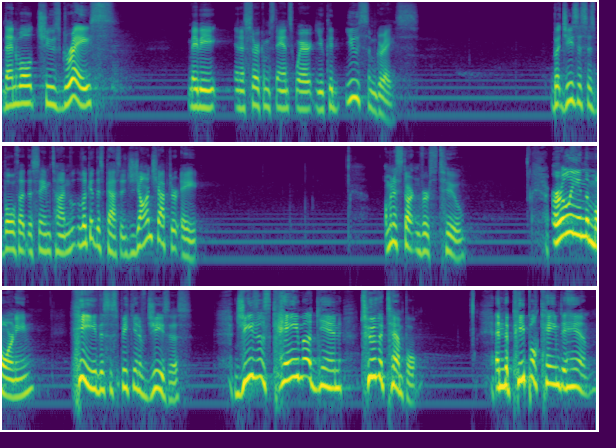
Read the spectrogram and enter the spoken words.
then we'll choose grace, maybe in a circumstance where you could use some grace. But Jesus is both at the same time. Look at this passage, John chapter 8. I'm going to start in verse 2. Early in the morning, he, this is speaking of Jesus, Jesus came again to the temple, and the people came to him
